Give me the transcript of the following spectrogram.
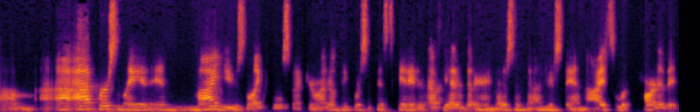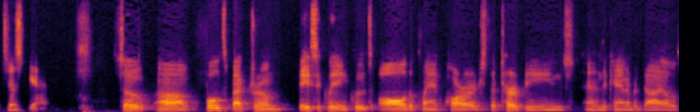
um, I, I, personally, in, in, my use, like full spectrum. I don't think we're sophisticated enough yet in veterinary medicine to understand the isolate part of it just yet. So, uh, full spectrum basically includes all the plant parts, the terpenes, and the cannabidiols.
